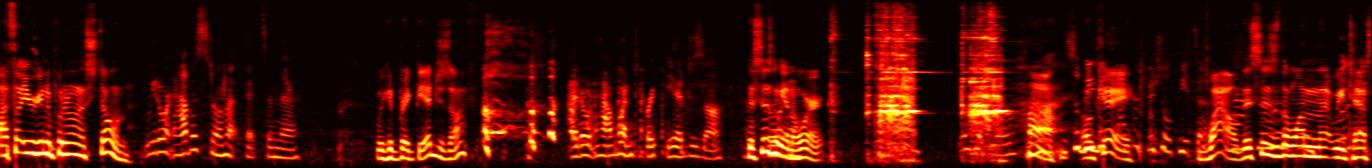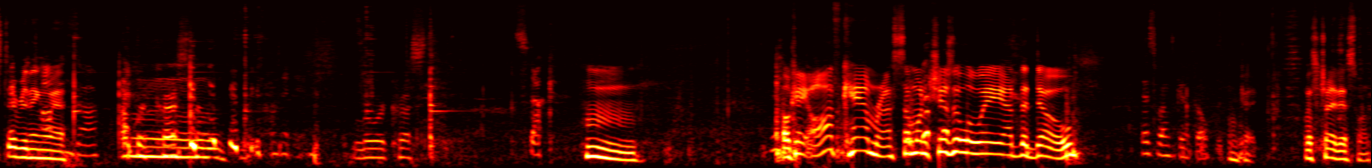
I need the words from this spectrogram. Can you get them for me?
I thought you were gonna put it on a stone. We don't have a stone that fits in there. We could break the edges off. I don't have one to break the edges off. This isn't gonna work. Huh. This will be Okay. the sacrificial pizza. Wow, this is the one that we test everything with. Upper crust and lower crust. Stuck. Hmm. Okay, off camera, someone chisel away at the dough. This one's gonna go. Okay, let's try this one.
